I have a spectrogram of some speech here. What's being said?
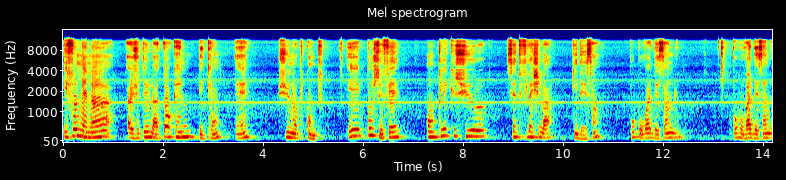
il faut maintenant ajouter la token Petron hein, sur notre compte. Et pour ce faire, on clique sur cette flèche là qui descend pour pouvoir descendre pour pouvoir descendre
